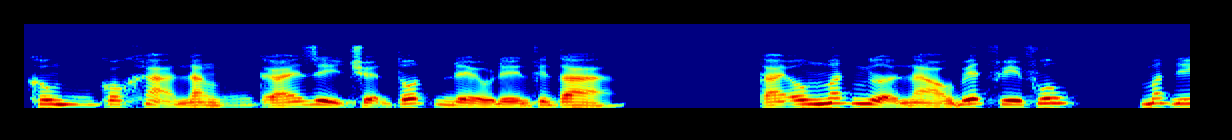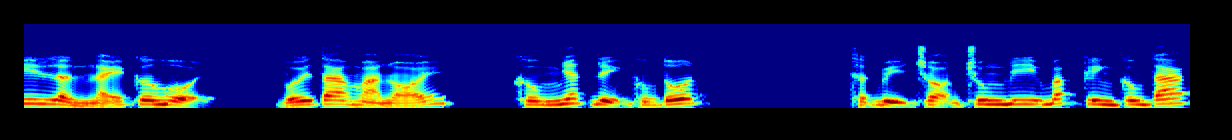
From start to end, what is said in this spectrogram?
không có khả năng cái gì chuyện tốt đều đến phiên ta. Cái ông mất ngựa nào biết phi phúc, mất đi lần này cơ hội, với ta mà nói, không nhất định không tốt. Thật bị chọn chung đi Bắc Kinh công tác,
